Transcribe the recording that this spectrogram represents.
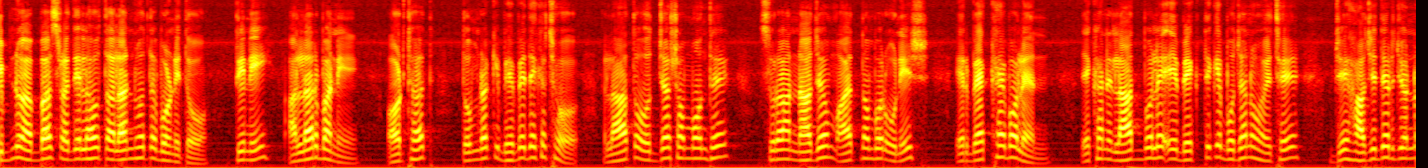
ইবনু আব্বাস রাজিল্লাহ তালাহতে বর্ণিত। তিনি আল্লাহর বাণী, অর্থাৎ তোমরা কি ভেবে দেখেছ? লাত ওজ্জা সম্বন্ধে সুরা নাজম আয়াত নম্বর ১৯ এর ব্যাখ্যায় বলেন, এখানে লাত বলে এ ব্যক্তিকে বোঝানো হয়েছে যে হাজিদের জন্য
